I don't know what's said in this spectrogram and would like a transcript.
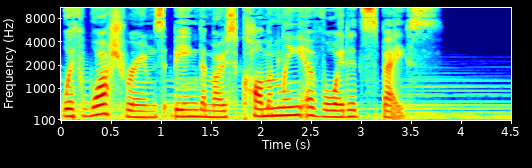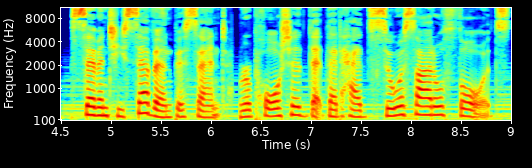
with washrooms being the most commonly avoided space. 77% reported that they'd had suicidal thoughts,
